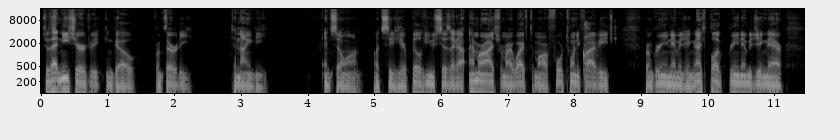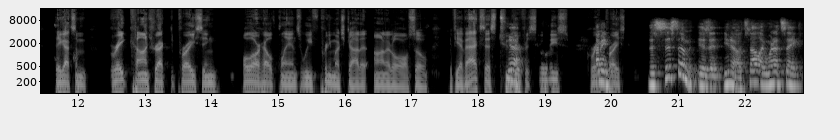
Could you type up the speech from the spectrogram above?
so that knee surgery can go from 30 to 90 and so on. Let's see here. Bill hughes says i got mris for my wife tomorrow 425 each from green imaging. Nice plug green imaging there. They got some great contracted pricing. All our health plans we've pretty much got it on it all. So if you have access to yeah. their facilities great I mean, price. the system isn't, you know, it's not like we're not saying,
